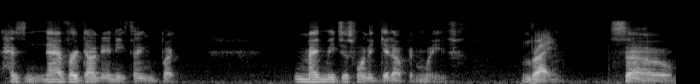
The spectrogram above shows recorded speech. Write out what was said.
has never done anything but made me just want to get up and leave. Right. So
